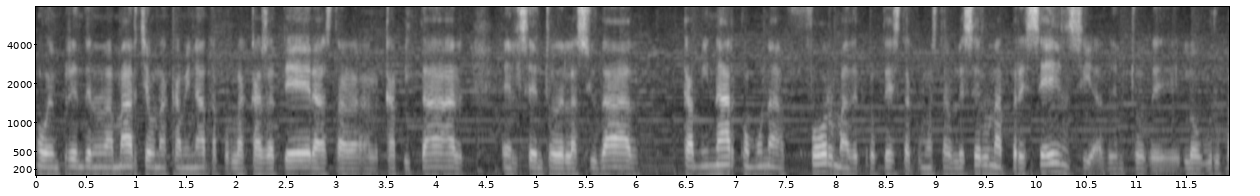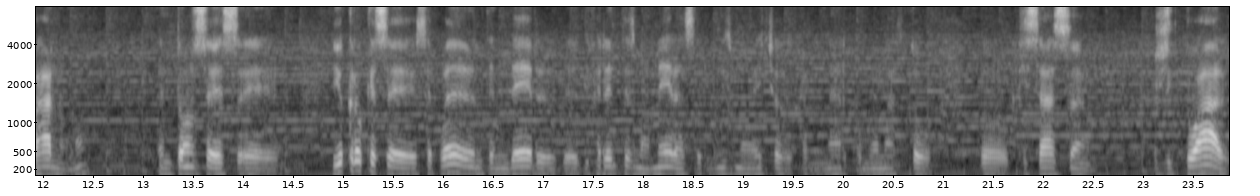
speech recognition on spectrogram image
O emprenden una marcha, una caminata por la carretera hasta la capital, el centro de la ciudad. Caminar como una forma de protesta, como establecer una presencia dentro de lo urbano, ¿no? Entonces, eh, yo creo que se, se puede entender de diferentes maneras el mismo hecho de caminar como un acto o quizás eh, ritual,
